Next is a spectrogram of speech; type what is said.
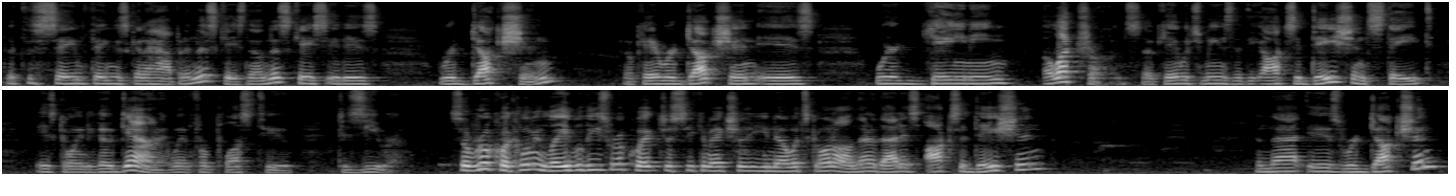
that the same thing is going to happen in this case. Now, in this case, it is reduction. Okay, reduction is we're gaining electrons, okay, which means that the oxidation state is going to go down. It went from plus 2 to 0. So real quick, let me label these real quick just so you can make sure that you know what's going on there. That is oxidation, and that is reduction.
